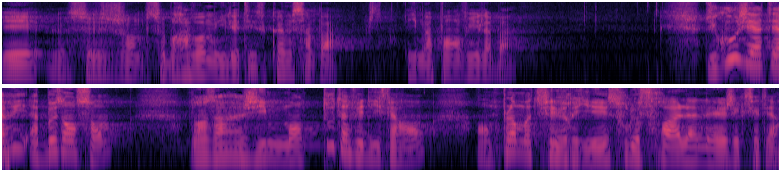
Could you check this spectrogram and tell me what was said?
Et ce, brave homme, il était quand même sympa. Il m'a pas envoyé là-bas. Du coup, j'ai atterri à Besançon, dans un régiment tout à fait différent, en plein mois de février, sous le froid, la neige, etc.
